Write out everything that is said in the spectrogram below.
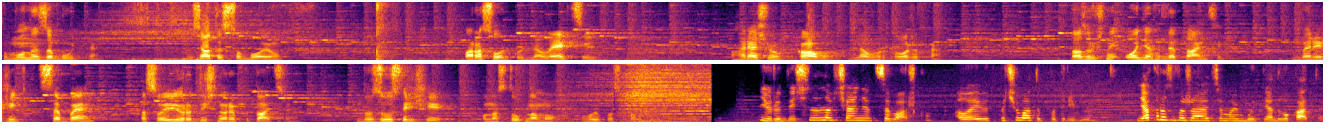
Тому не забудьте взяти з собою парасольку для лекцій гарячу каву для гуртожитка та зручний одяг для танців. Бережіть себе та свою юридичну репутацію. До зустрічі у наступному випуску. Юридичне навчання це важко, але й відпочивати потрібно. Як розважаються майбутні адвокати?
